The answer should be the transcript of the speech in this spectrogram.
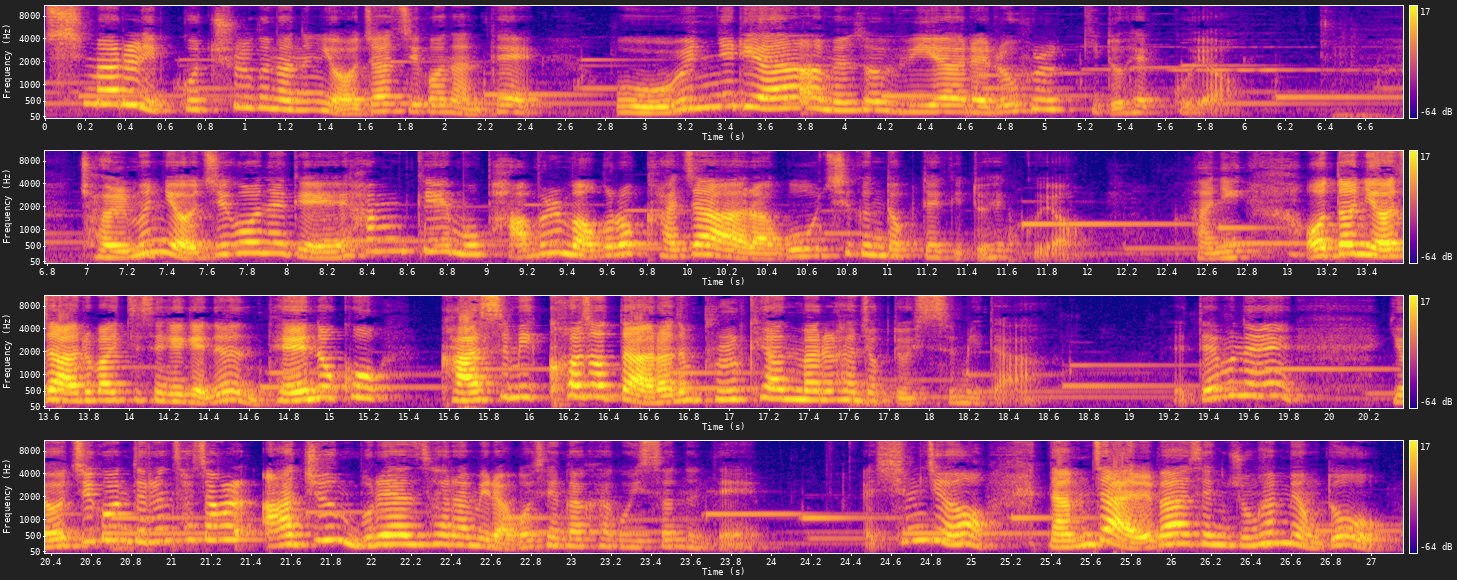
치마를 입고 출근하는 여자 직원한테 오 웬일이야 하면서 위아래로 훑기도 했고요. 젊은 여직원에게 함께 뭐 밥을 먹으러 가자라고 치근덕대기도 했고요. 아니 어떤 여자 아르바이트생에게는 대놓고 가슴이 커졌다라는 불쾌한 말을 한 적도 있습니다. 때문에 여직원들은 사장을 아주 무례한 사람이라고 생각하고 있었는데 심지어 남자 알바생 중 한 명도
